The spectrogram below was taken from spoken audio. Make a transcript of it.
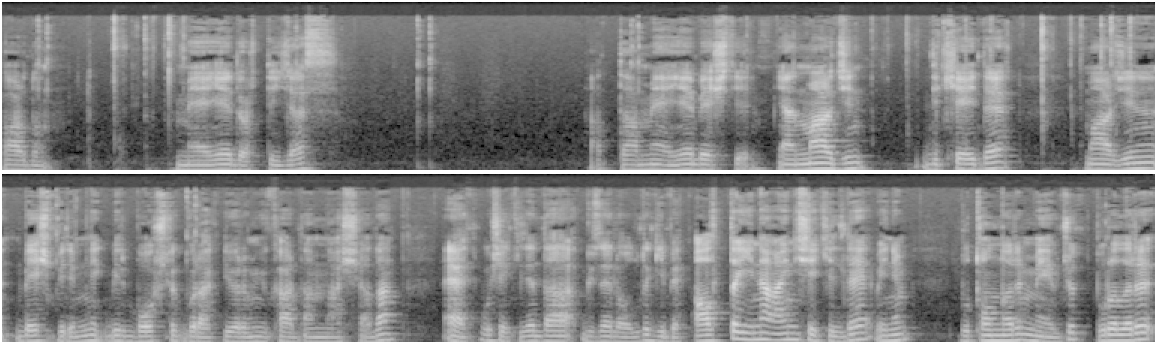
Pardon. my4 diyeceğiz. Hatta my5 diyelim. Yani margin dikeyde marginin 5 birimlik bir boşluk bırak diyorum yukarıdan ve aşağıdan. Evet bu şekilde daha güzel oldu gibi. Altta yine aynı şekilde benim butonlarım mevcut. Buraları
